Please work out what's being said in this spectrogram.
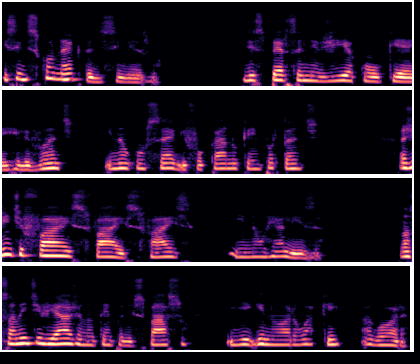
e se desconecta de si mesmo. Dispersa energia com o que é irrelevante e não consegue focar no que é importante. A gente faz, faz, faz e não realiza. Nossa mente viaja no tempo e no espaço e ignora o aqui, agora,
